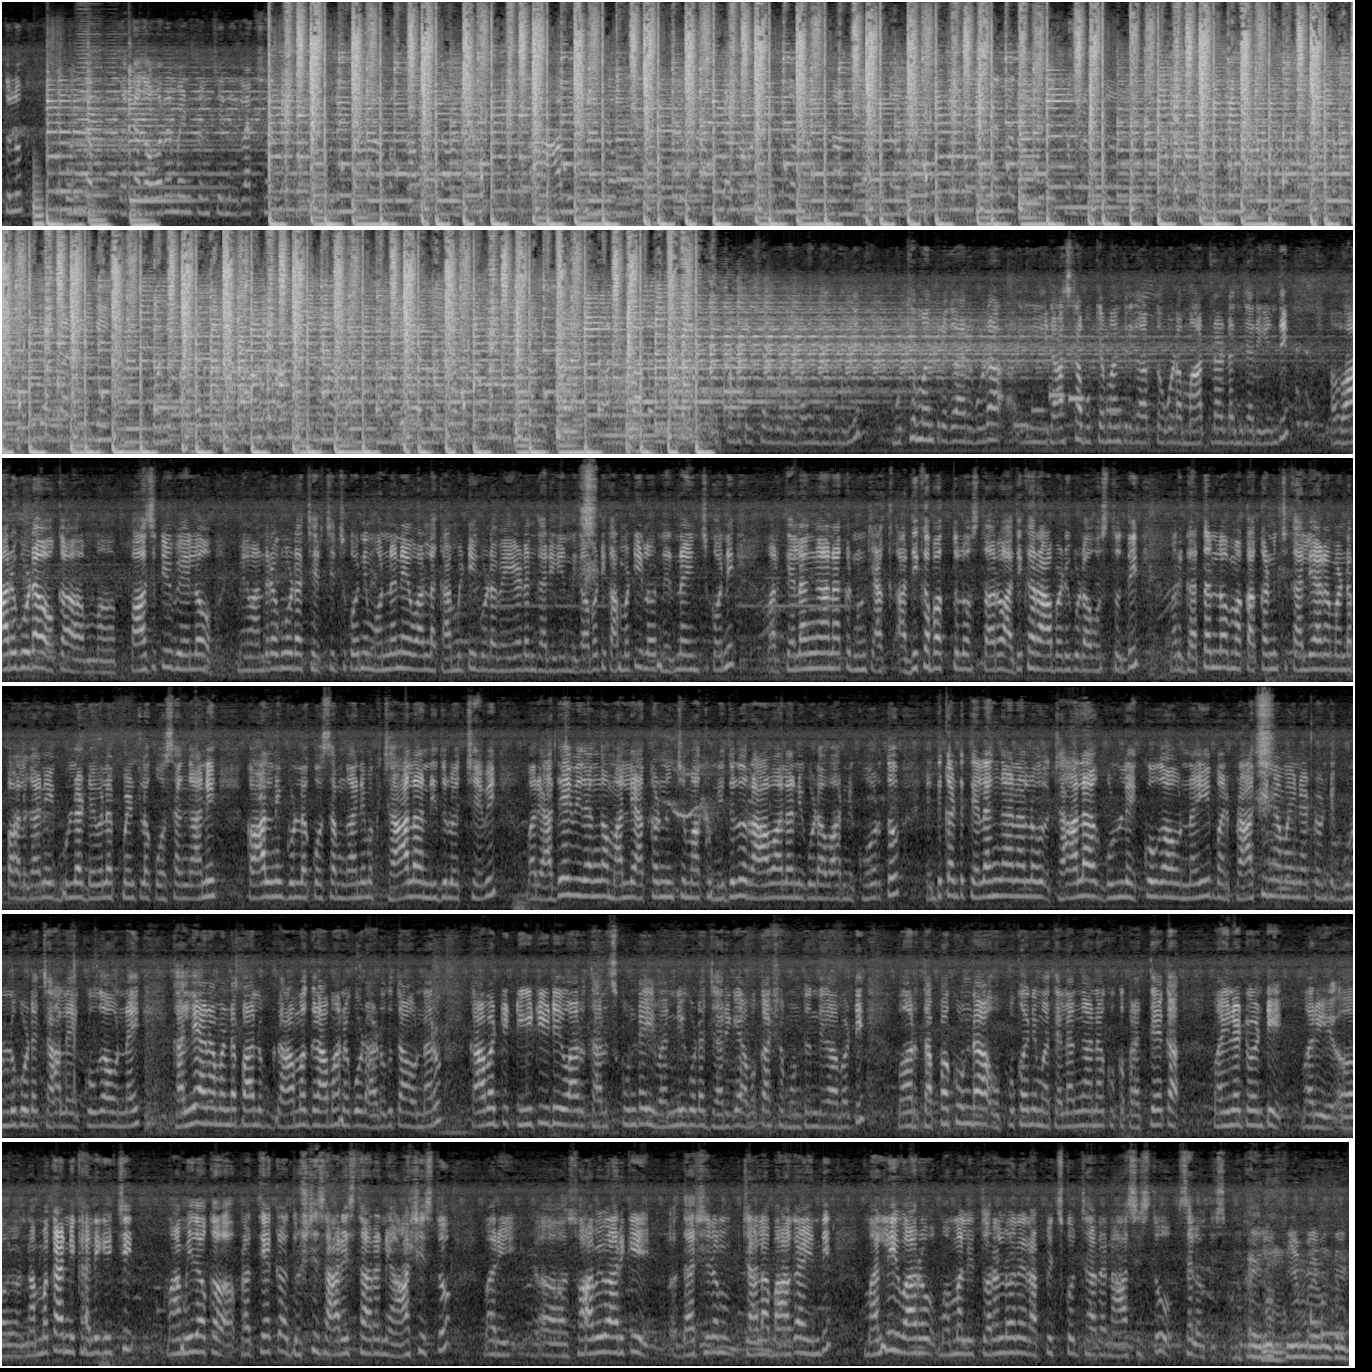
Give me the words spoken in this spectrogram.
వ్యక్తులు కొంత గత గవర్నమెంట్ నుంచి నిర్లక్ష్యాన్ని ముఖ్యమంత్రి గారు కూడా ఈ రాష్ట్ర ముఖ్యమంత్రి గారితో కూడా మాట్లాడడం జరిగింది. వారు కూడా ఒక పాజిటివ్ వేలో మేమందరం కూడా చర్చించుకొని మొన్ననే వాళ్ళ కమిటీ కూడా వేయడం జరిగింది కాబట్టి కమిటీలో నిర్ణయించుకొని మరి తెలంగాణకు నుంచి అక్- అధిక భక్తులు వస్తారు అధిక రాబడి కూడా వస్తుంది. మరి గతంలో మాకు అక్కడి నుంచి కళ్యాణ మండపాలు కానీ గుళ్ళ డెవలప్మెంట్ల కోసం కానీ కాలనీ గుళ్ళ కోసం కానీ మాకు చాలా నిధులు వచ్చేవి. మరి అదే విధంగా మళ్ళీ అక్కడి నుంచి మాకు నిధులు రావాలని కూడా వారిని కోరుతూ ఎందుకంటే తెలంగాణలో చాలా గుళ్ళు ఎక్కువగా ఉన్నాయి. మరి ప్రాచీనమైనటువంటి గుళ్ళు కూడా చాలా ఎక్కువగా ఉన్నాయి. కళ్యాణ మండపాలు గ్రామ గ్రామాన కూడా అడుగుతూ ఉన్నారు. కాబట్టి టీటీడీ వారు తలుచుకుంటే ఇవన్నీ కూడా జరిగే అవకాశం ఉంటుంది కాబట్టి వారు తప్పకుండా ఒప్పుకొని మా తెలంగాణకు ఒక ప్రత్యేకమైనటువంటి మరి నమ్మకాన్ని కలిగించి మా మీద ఒక ప్రత్యేక దృష్టి సారిస్తారని ఆశిస్తూ మరి స్వామివారికి దర్శనం చాలా బాగా అయింది. మళ్ళీ వారు మమ్మల్ని త్వరలోనే రప్పించుకొచ్చారని ఆశిస్తూ సెలవు తీసుకుంటారు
